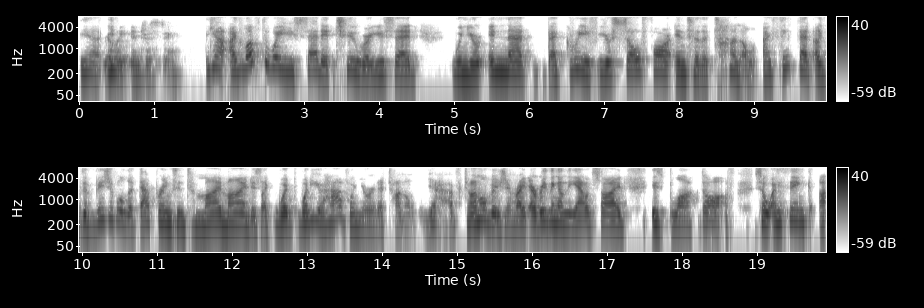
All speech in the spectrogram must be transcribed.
yeah. really you, interesting. Yeah, I love the way you said it too, where you said, when you're in that that grief you're so far into the tunnel. I think that like the visual that that brings into my mind is like what what do you have when you're in a tunnel? You have tunnel vision right? Everything on the outside is blocked off. So i think i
